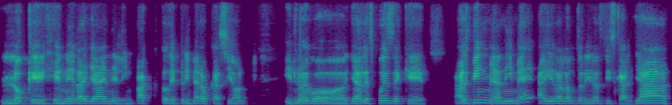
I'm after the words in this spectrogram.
Lo que genera ya en el impacto de primera ocasión y luego ya después de que al fin me animé a ir a la autoridad fiscal, ya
